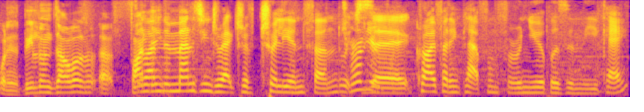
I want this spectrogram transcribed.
what is it, billion dollar uh, funding? So I'm the managing director of Trillion Fund, which Trillion. is a crowdfunding platform for renewables in the UK,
